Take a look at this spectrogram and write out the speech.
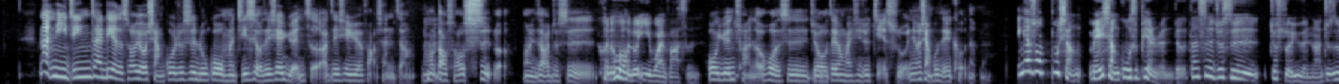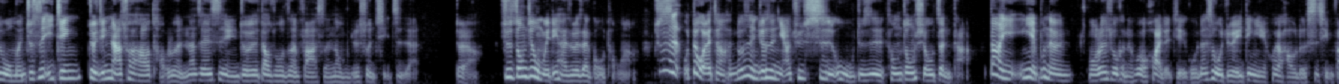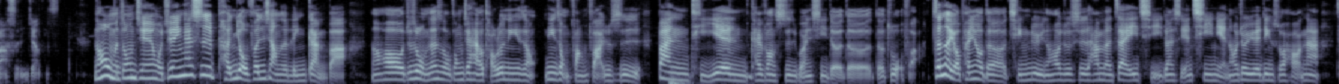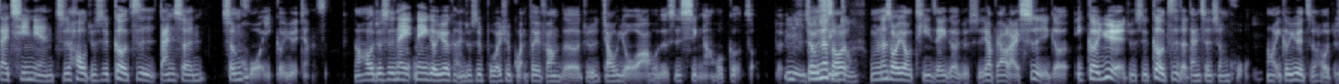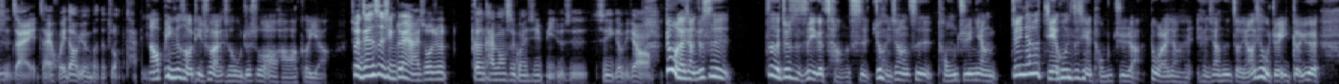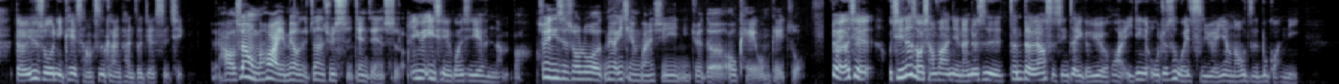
那你已经在列的时候有想过，就是如果我们即使有这些原则啊，这些约法三章，然后到时候试了，然后你知道就是可能会有很多意外发生，或冤传了，或者是就这段关系就结束了。你有想过这些可能吗？应该说不想，没想过是骗人的，但是就是就随缘呐，就是我们就是已经就已经拿出来好好讨论，那这件事情就是到时候真的发生，那我们就顺其自然。对啊。就是中间我们一定还是会再沟通啊，就是我对我来讲，很多事情就是你要去试误，就是从中修正它。当然，你也不能否认说可能会有坏的结果，但是我觉得一定也会有好的事情发生这样子。然后我们中间，我记得应该是朋友分享的灵感吧。然后就是我们那时候中间还有讨论另一种另一种方法，就是半体验开放式关系的的的做法。真的有朋友的情侣，然后就是他们在一起一段时间七年，然后就约定说好，那在七年之后就是各自单身生活一个月这样子。然后就是那那一个月可能就是不会去管对方的，就是交友啊，或者是性啊，或各种。对，嗯，就那时候我们那时候有提这个，就是要不要来试一个一个月，就是各自的单身生活，然后一个月之后就是再、嗯、再回到原本的状态。然后拼那时候提出来的时候，我就说哦，好啊，可以啊。所以这件事情对你来说，就跟开放式关系比，就是是一个比较对我来讲，就是这个就只是一个尝试，就很像是同居那样，就应该说结婚之前的同居啊。对我来讲，很很像是这样。而且我觉得一个月等于是说你可以尝试看看这件事情。对，好，虽然我们后来也没有真的去实践这件事了，因为疫情的关系也很难吧。所以你意思说，如果没有疫情的关系，你觉得 OK，我们可以做？对，而且我其实那时候想法很简单，就是真的要实行这一个月的话，一定我就是维持原样，然后我只是不管你。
